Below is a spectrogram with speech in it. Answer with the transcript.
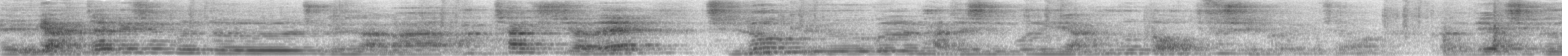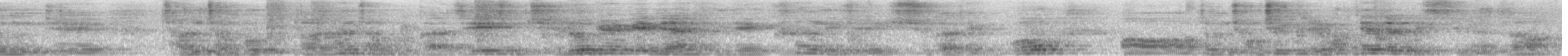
여기 앉아 계신 분들 중에서는 아마 학창 시절에 진로 교육을 받으신 분이 한 분도 없으실 거예요, 그죠? 그런데 지금 이제 전 정부부터 현 정부까지 지금 진로 교육에 대한 굉장히 큰 이제 이슈가 됐고 어, 좀 정책들이 확대되고 있으면서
